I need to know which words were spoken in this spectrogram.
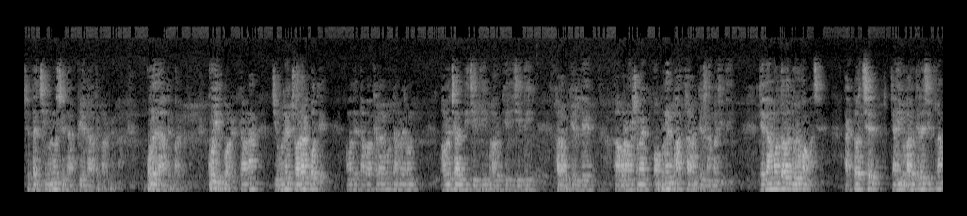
সে তার জীবনেও সে ফিরে দাঁড়াতে পারবে না, ঘুরে দাঁড়াতে পারবে না। খুব ইম্পর্টেন্ট কেননা জীবনের চলার পথে আমাদের দাবা খেলার মধ্যে আমরা যখন ভালো চাল দিয়ে জিতি, ভালো খেলি, জিতি, খারাপ খেললে। আবার অনেক সময় অপোনেন্ট ভাগ খারাপ খেললে আমরা জিতি। যেটার মধ্যে আবার দুই রকম আছে। একটা হচ্ছে যে আমি ভালো খেলে জিতলাম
